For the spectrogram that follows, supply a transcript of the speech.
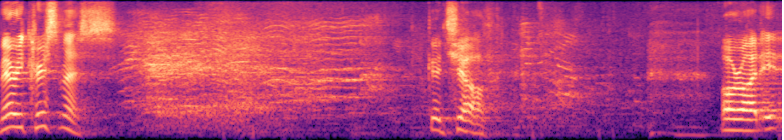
Merry Christmas. Good job. All right. It,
